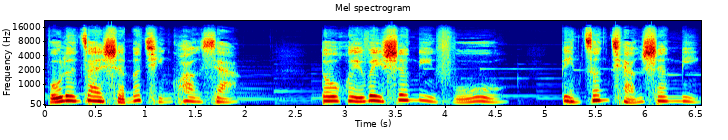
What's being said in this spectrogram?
不论在什么情况下，都会为生命服务，并增强生命。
